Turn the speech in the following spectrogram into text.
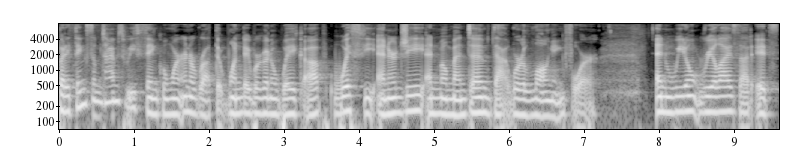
But I think sometimes we think when we're in a rut that one day we're going to wake up with the energy and momentum that we're longing for and we don't realize that it's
